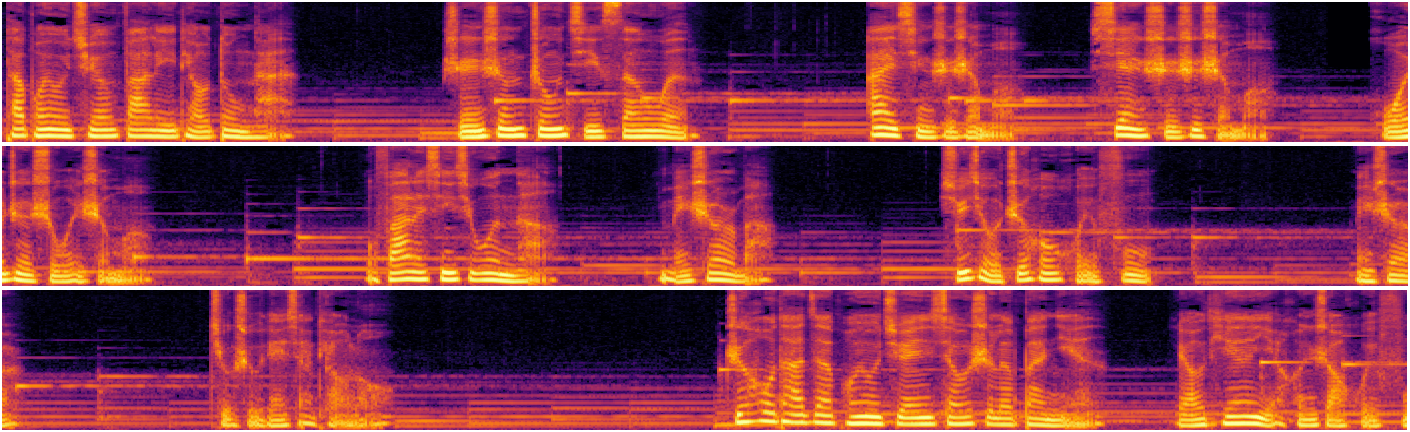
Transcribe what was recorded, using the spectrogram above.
他朋友圈发了一条动态。人生终极三问：爱情是什么？现实是什么？活着是为什么？我发了信息问他：“你没事儿吧？”许久之后回复：“没事儿，就是有点想跳楼。”之后他在朋友圈消失了半年，聊天也很少回复。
